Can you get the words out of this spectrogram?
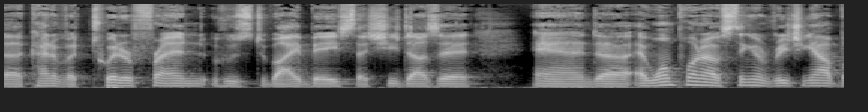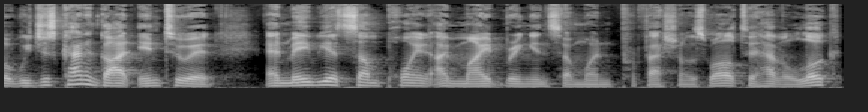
a, kind of a Twitter friend who's Dubai based that she does it. And uh, at one point, I was thinking of reaching out, but we just kind of got into it. And maybe at some point, I might bring in someone professional as well to have a look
